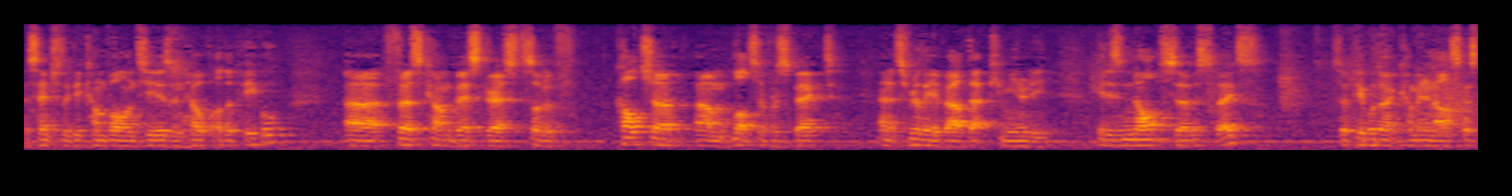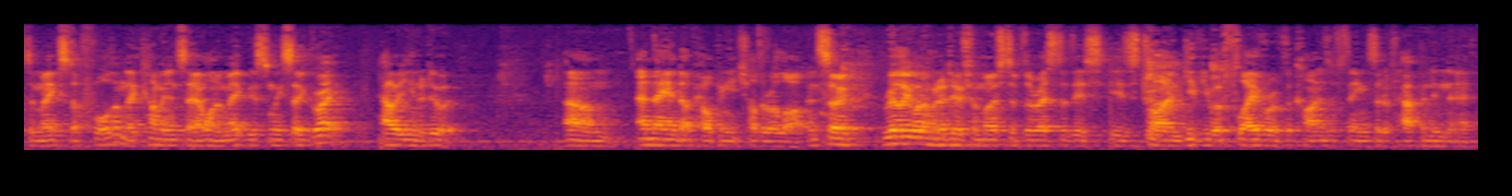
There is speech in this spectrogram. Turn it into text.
essentially become volunteers and help other people. Uh, first come, best dressed sort of culture, um, lots of respect, and it's really about that community. It is not service space, So people don't come in and ask us to make stuff for them. They come in and say, I want to make this, and we say, great, how are you going to do it? Um, and they end up helping each other a lot. And so really what I'm going to do for most of the rest of this is try and give you a flavour of the kinds of things that have happened in there,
